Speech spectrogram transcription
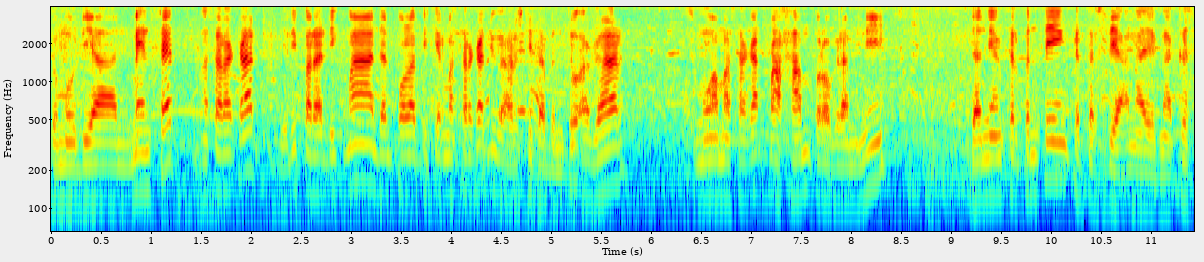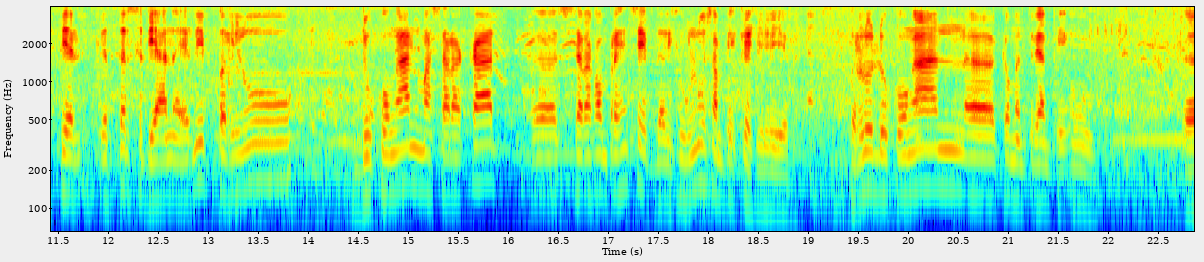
kemudian mindset masyarakat, jadi paradigma dan pola pikir masyarakat juga harus kita bentuk agar semua masyarakat paham program ini dan yang terpenting ketersediaan air. Nah, ketersediaan air ini perlu dukungan masyarakat e, secara komprehensif dari hulu sampai ke hilir. Perlu dukungan e, Kementerian PU, e,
